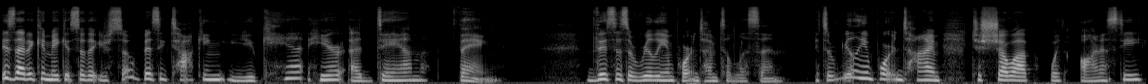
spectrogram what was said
is that it can make it so that you're so busy talking you can't hear a damn thing. This is a really important time to listen. It's a really important time to show up with honesty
